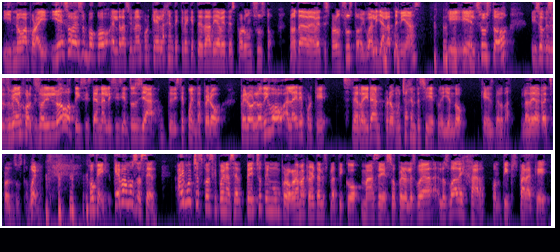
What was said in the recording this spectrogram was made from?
y no va por ahí. Y eso es un poco el racional porque la gente cree que te da diabetes por un susto. No te da diabetes por un susto, igual y ya la tenías y, y el susto hizo que se subiera el cortisol y luego te hiciste análisis y entonces ya te diste cuenta. Pero, pero lo digo al aire porque se reirán, pero mucha gente sigue creyendo que es verdad, la diabetes por un susto. Bueno, ok, ¿qué vamos a hacer? Hay muchas cosas que pueden hacer. De hecho, tengo un programa que ahorita les platico más de eso, pero les voy a, los voy a dejar con tips para que,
